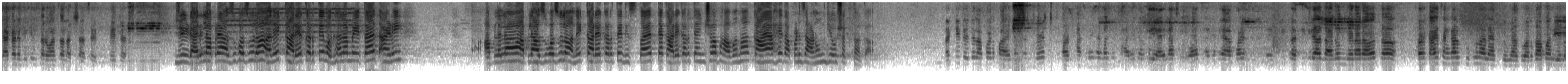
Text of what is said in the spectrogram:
याकडे देखील सर्वांचं लक्ष असेल. तेजस. जी डायरेल आपल्या आजूबाजूला अनेक कार्यकर्ते बघायला मिळतात आणि आपल्याला आपल्या आजूबाजूला अनेक कार्यकर्ते दिसत आहेत त्या कार्यकर्त्यांच्या भावना काय आहेत आपण जाणून घेऊ शकता का? नक्की त्याच्यात आपण पाहिलं म्हणजे ठाकरे गटाचे कार्यकर्ते यायला सुरुवात झालेली आपण त्यांची प्रतिक्रिया जाणून घेणार आहोत. तर काय सांगाल? कुठून आल्यात तुम्ही? आज वर्धापन दिन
